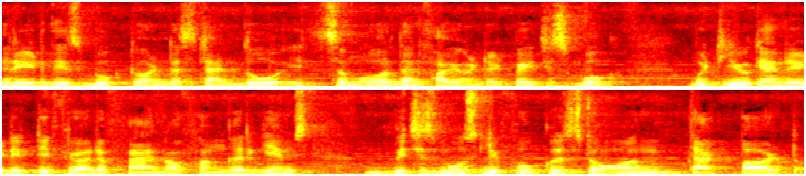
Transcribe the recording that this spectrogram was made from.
read this book to understand though it's a more than 500 pages book but you can read it if you are a fan of hunger games which is mostly focused on that part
